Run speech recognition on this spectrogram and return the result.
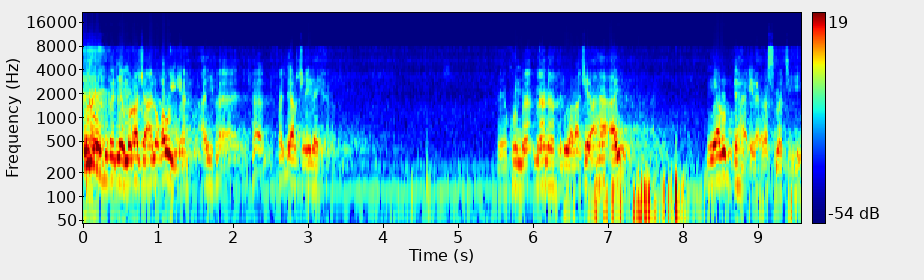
بل هي مراجعة لغوية أي فليرجع إليها. فيكون معنى فليراجعها أي ليردها إلى عصمته.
